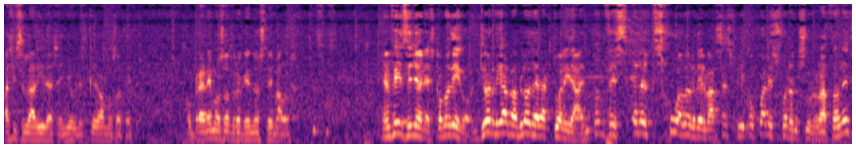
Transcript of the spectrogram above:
Así es la vida, señores. ¿Qué vamos a hacer? Compraremos otro que no esté mal. en fin, señores, como digo, Jordi Alba habló de la actualidad. Entonces, el exjugador del Barça explicó cuáles fueron sus razones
